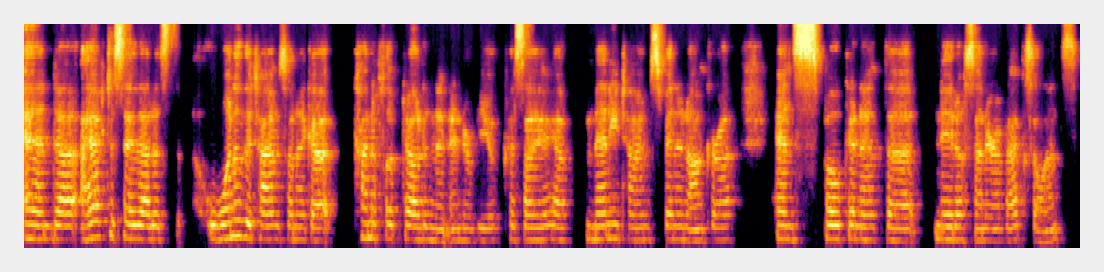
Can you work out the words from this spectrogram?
And uh, I have to say that is one of the times when I got kind of flipped out in an interview because I have many times been in Ankara and spoken at the NATO Center of Excellence.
